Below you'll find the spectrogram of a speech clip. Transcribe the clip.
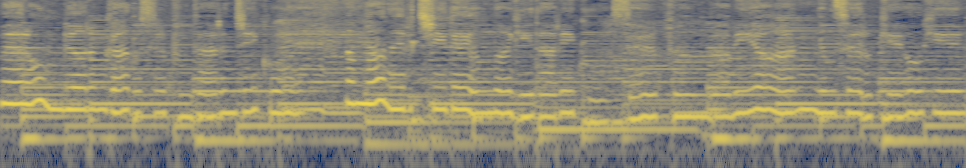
외로운 별은 가고 슬픈 달은 지고 나만의 빛이 되어 널 기다리고 슬픈 밤이여 안녕 새롭게 오길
